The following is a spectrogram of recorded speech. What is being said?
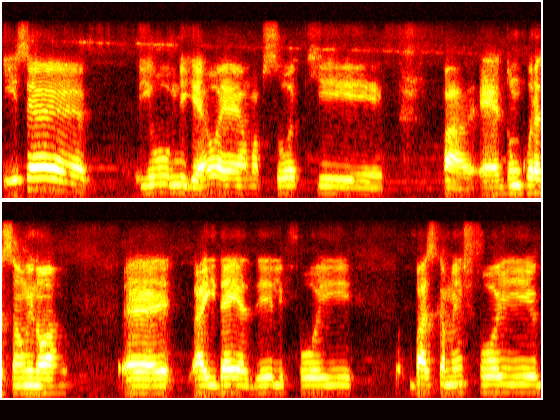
isso é. E o Miguel é uma pessoa que pá, é de um coração enorme. É, a ideia dele foi, basicamente, foi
